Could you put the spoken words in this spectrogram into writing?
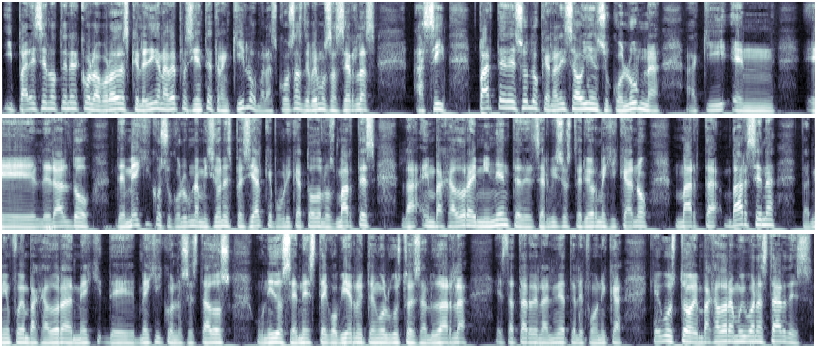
y parece no tener colaboradores que le digan, a ver, presidente, tranquilo, las cosas debemos hacerlas así. Parte de eso es lo que analiza hoy en su columna aquí en el Heraldo de México, su columna Misión Especial que publica todos los martes, la embajadora eminente del Servicio Exterior Mexicano, Marta Bárcena, también fue embajadora de, México en los Estados Unidos en este gobierno y tengo el gusto de saludarla esta tarde en la línea telefónica. Qué gusto, embajadora, muy buenas tardes.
